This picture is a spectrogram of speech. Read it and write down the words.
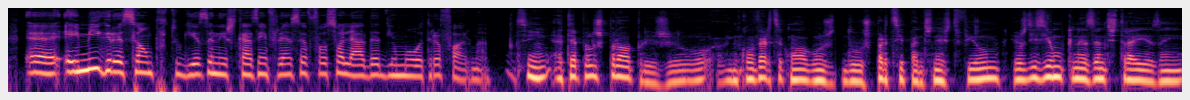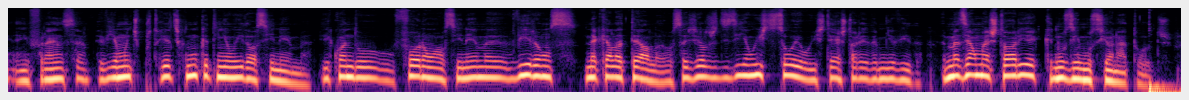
a imigração portuguesa, neste caso em França, fosse olhada de uma outra forma. Sim, até pelos próprios. Eu, em conversa com alguns dos participantes neste filme, eles diziam-me que nas antestreias em, em França havia muitos portugueses que nunca tinham ido ao cinema e quando foram ao cinema viram-se naquela tela, ou seja, eles diziam isto sou eu, isto é a história da minha vida. Mas é uma história que nos emociona a todos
